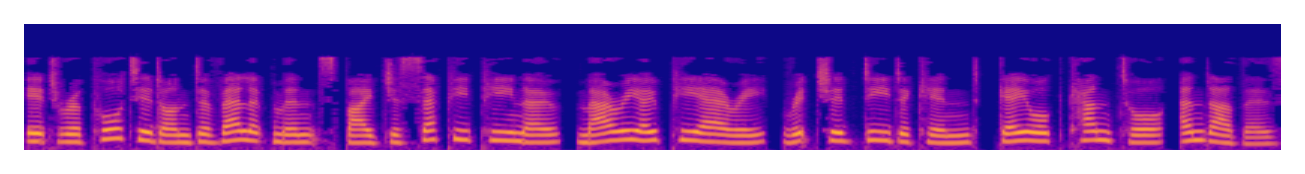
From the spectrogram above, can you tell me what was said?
It reported on developments by Giuseppe Peano, Mario Pieri, Richard Dedekind, Georg Cantor, and others.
